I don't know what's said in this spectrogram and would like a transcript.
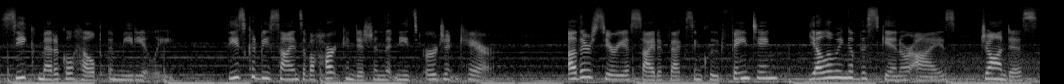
seek medical help immediately. These could be signs of a heart condition that needs urgent care. Other serious side effects include fainting, yellowing of the skin or eyes, jaundice,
